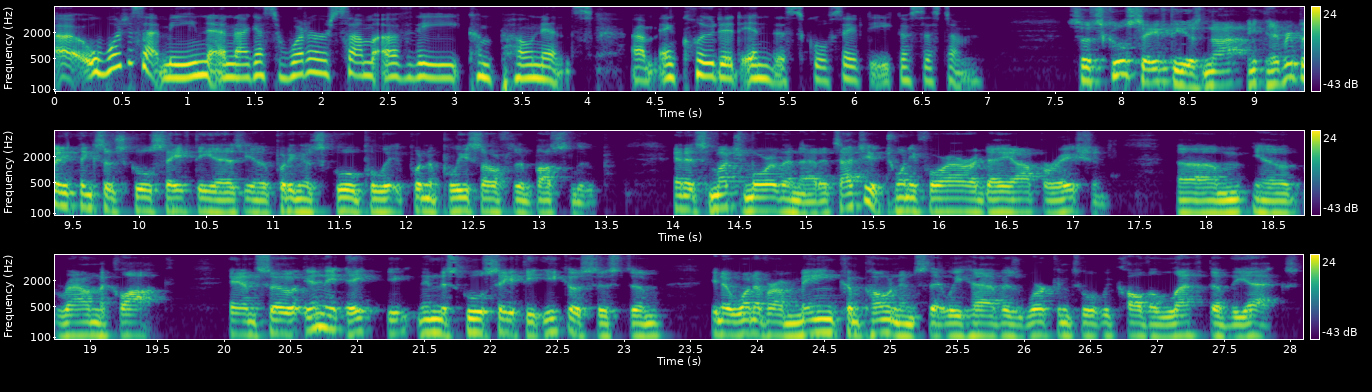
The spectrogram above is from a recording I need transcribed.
Uh, what does that mean? And I guess what are some of the components um, included in this school safety ecosystem? So, school safety is not. Everybody thinks of school safety as you know putting a school poli- putting a police officer bus loop, and it's much more than that. It's actually a twenty four hour a day operation. Um, you know, round the clock. And so in the in the school safety ecosystem, you know, one of our main components that we have is working to what we call the left of the X.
